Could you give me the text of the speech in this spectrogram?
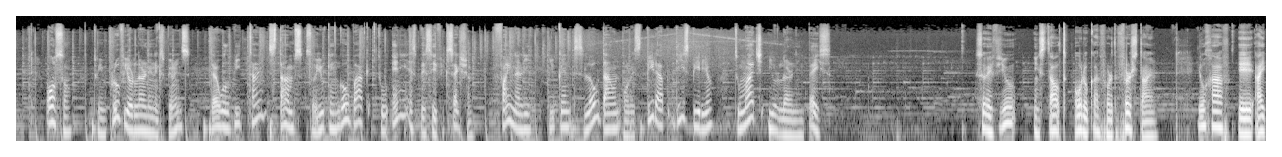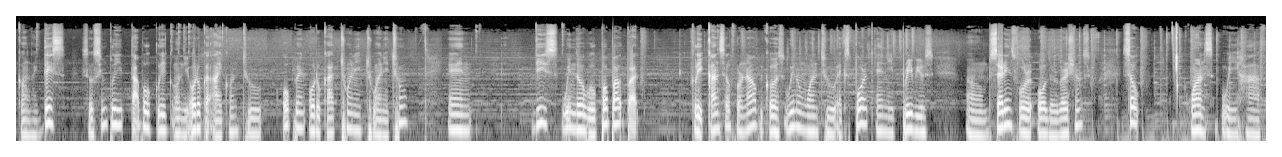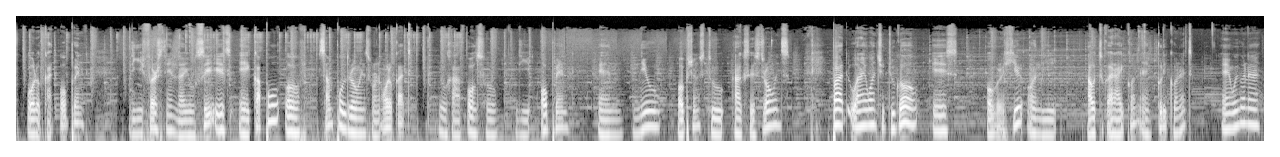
Also, to improve your learning experience, there will be time stamps so you can go back to any specific section. Finally, you can slow down or speed up this video to match your learning pace. So if you installed AutoCAD for the first time, you'll have a icon like this. So simply double click on the AutoCAD icon to open AutoCAD 2022 and this window will pop out but click cancel for now because we don't want to export any previous um, settings for older versions so once we have AutoCAD open. The first thing that you'll see is a couple of sample drawings from AutoCAD. You'll have also the open and new options to access drawings. But what I want you to go is over here on the AutoCAD icon and click on it. And we're gonna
